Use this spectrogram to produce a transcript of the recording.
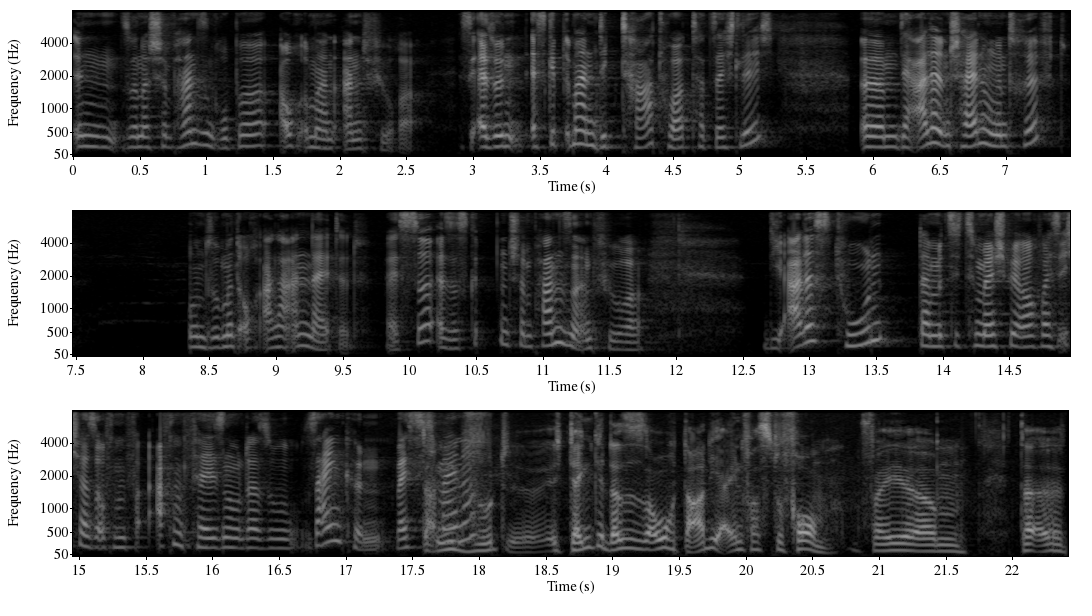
in so einer Schimpansengruppe auch immer einen Anführer. Also es gibt immer einen Diktator tatsächlich, ähm, der alle Entscheidungen trifft und somit auch alle anleitet. Weißt du? Also es gibt einen Schimpansenanführer, die alles tun, damit sie zum Beispiel auch, weiß ich was, auf dem Affenfelsen oder so sein können. Weißt du, ich meine? Wird, äh, ich denke, das ist auch da die einfachste Form. Weil ähm, da, äh,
